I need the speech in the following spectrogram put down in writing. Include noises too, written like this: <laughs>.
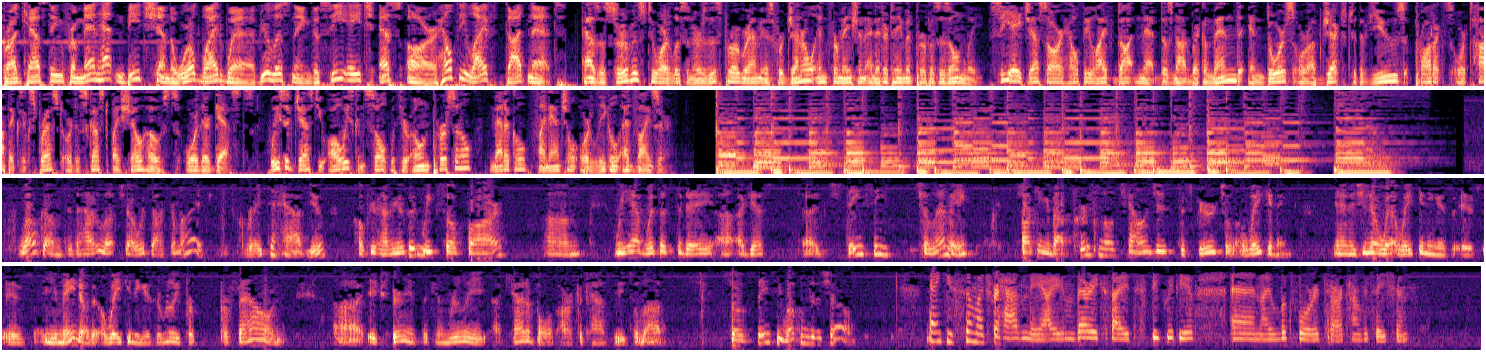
Broadcasting from Manhattan Beach and the World Wide Web, you're listening to CHSR HealthyLife.net. As a service to our listeners, this program is for general information and entertainment purposes only. CHSRHealthyLife.net does not recommend, endorse, or object to the views, products, or topics expressed or discussed by show hosts or their guests. We suggest you always consult with your own personal, medical, financial, or legal advisor. Welcome to the How to Love Show with Dr. Mike. It's great to have you. Hope you're having a good week so far. Um, we have with us today uh, a guest, uh, Stacey Chillemi, talking about personal challenges to spiritual awakening. And as you know, awakening is, is, is you may know that awakening is a really pr- profound uh, experience that can really uh, catapult our capacity to love. So, Stacey, welcome to the show. Thank you so much for having me. I am very excited to speak with you, and I look forward to our conversation.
